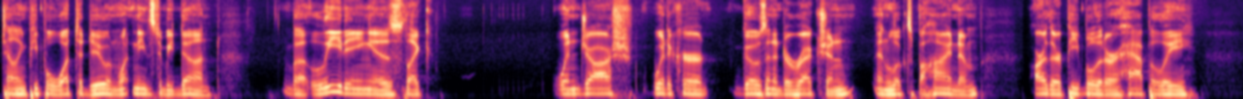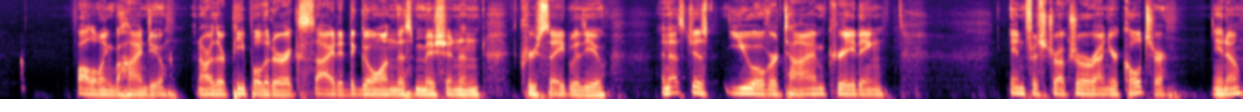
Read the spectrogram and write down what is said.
telling people what to do and what needs to be done. But leading is like when Josh Whitaker goes in a direction and looks behind him, are there people that are happily following behind you? And are there people that are excited to go on this mission and crusade with you? And that's just you over time creating infrastructure around your culture, you know?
